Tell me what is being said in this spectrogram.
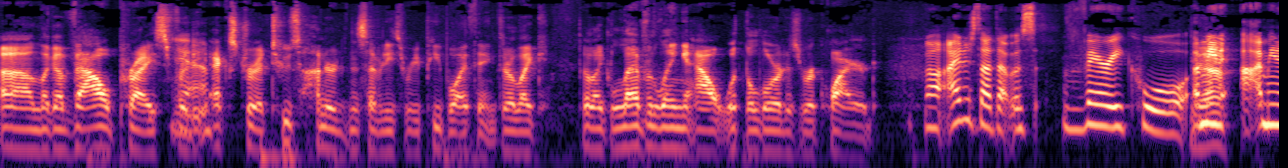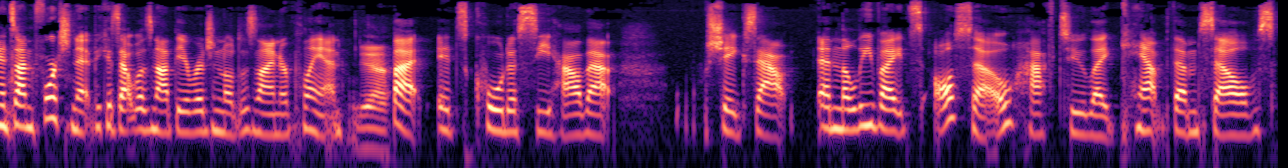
uh, like a vow price for Yeah. the extra 273 people I think. They're like they're like leveling out what the Lord has required. Well, I just thought that was very cool. I mean, I mean, it's unfortunate because that was not the original design or plan. Yeah. But it's cool to see how that shakes out. And the Levites also have to like camp themselves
